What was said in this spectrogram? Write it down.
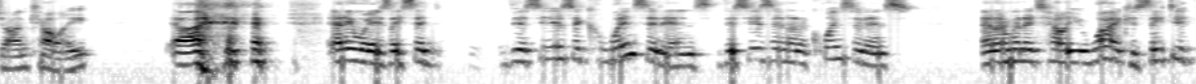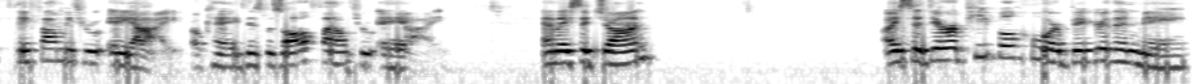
John Kelly. Uh, anyways, I said, this is a coincidence. This isn't a coincidence, and I'm going to tell you why. Because they did, they found me through AI. Okay, this was all found through AI. And I said, John, I said there are people who are bigger than me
